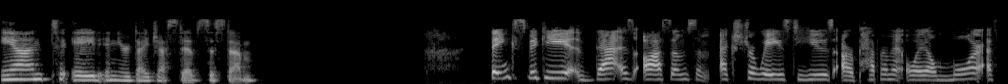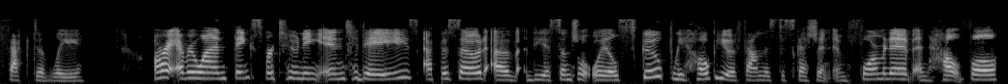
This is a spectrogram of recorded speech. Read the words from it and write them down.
and to aid in your digestive system. Thanks, Vicki. That is awesome. Some extra ways to use our peppermint oil more effectively. All right, everyone. Thanks for tuning in today's episode of the Essential Oil Scoop. We hope you have found this discussion informative and helpful.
